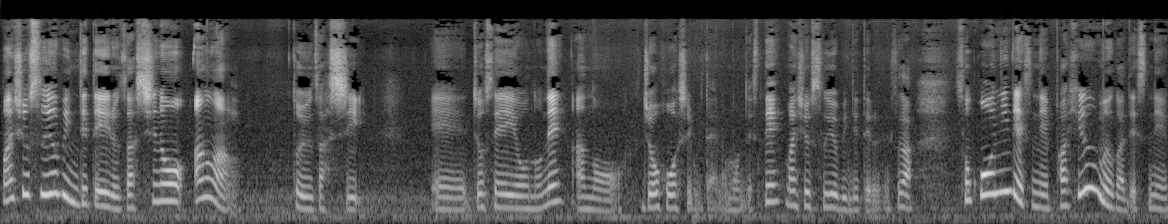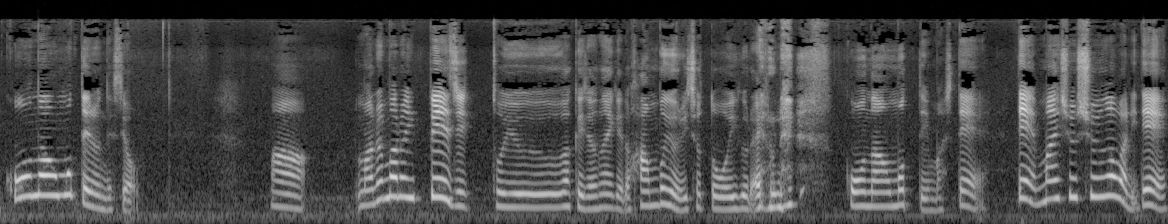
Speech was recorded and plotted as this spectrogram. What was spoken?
毎週水曜日に出ている雑誌の「あんあん」という雑誌、えー、女性用のねあの情報誌みたいなもんですね毎週水曜日に出てるんですがそこにですね Perfume がですねコーナーを持ってるんですよ。まあ丸々1ページというわけじゃないけど半分よりちょっと多いぐらいのね コーナーを持っていましてで毎週週替わりで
